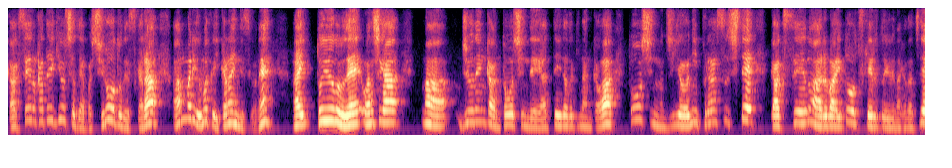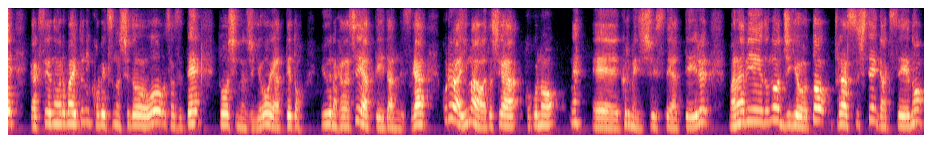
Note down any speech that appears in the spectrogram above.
学生の家庭教師だとやっぱ素人ですから、あんまりうまくいかないんですよね。はい。ということで、私がまあ、10年間東進でやっていた時なんかは東進の授業にプラスして学生のアルバイトをつけるというような形で学生のアルバイトに個別の指導をさせて東進の授業をやってというような形でやっていたんですがこれは今私がここのねえー、久留米実習室でやっている学びエイドの授業とプラスして学生の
